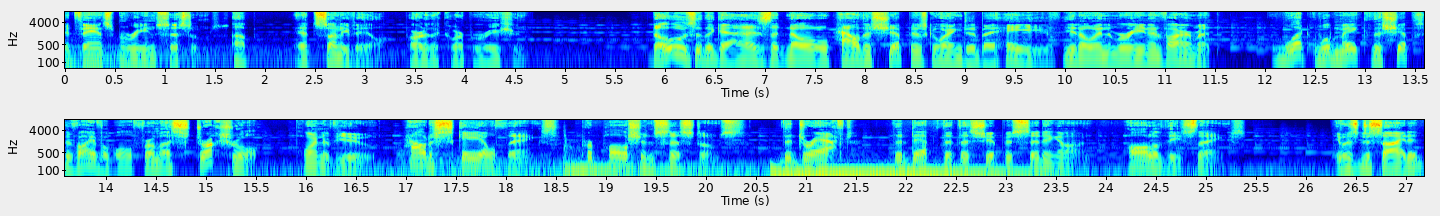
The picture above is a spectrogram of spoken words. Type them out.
Advanced Marine Systems up at Sunnyvale, part of the corporation. Those are the guys that know how the ship is going to behave, you know, in the marine environment. What will make the ship survivable from a structural point of view? How to scale things, propulsion systems, the draft, the depth that the ship is sitting on, all of these things. It was decided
